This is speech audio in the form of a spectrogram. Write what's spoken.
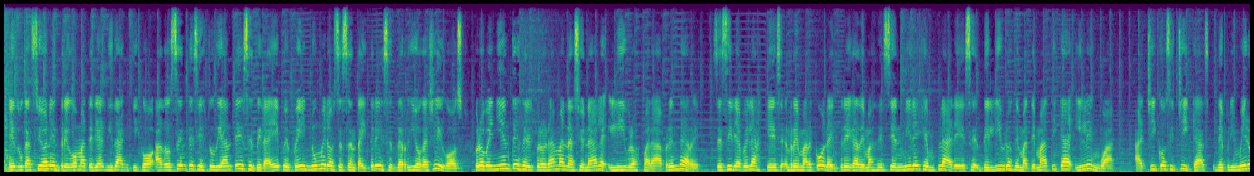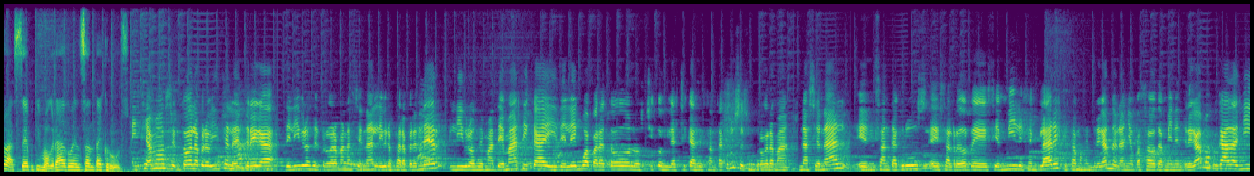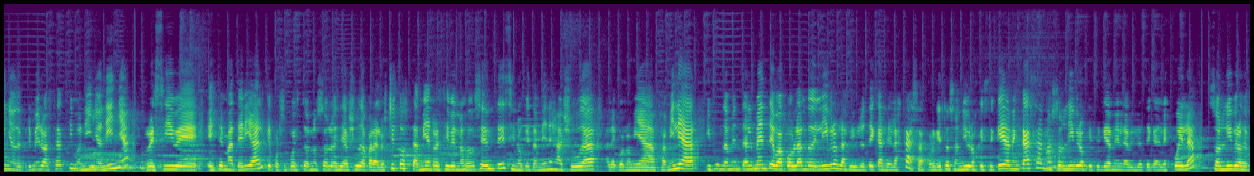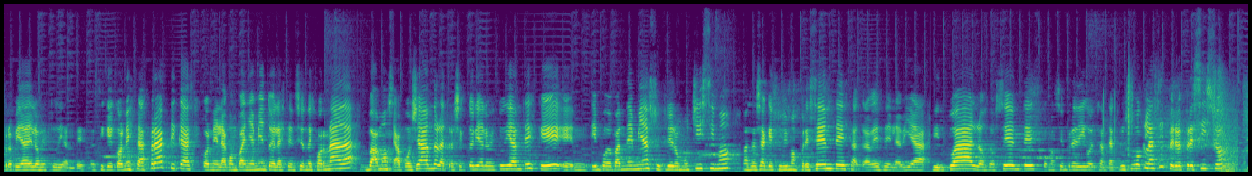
Educación entregó material didáctico a docentes y estudiantes de la EPP número 63 de Río Gallegos, provenientes del Programa Nacional Libros para Aprender. Cecilia Velázquez remarcó la entrega de más de 100.000 ejemplares de libros de matemática y lengua a chicos y chicas de primero a séptimo grado en Santa Cruz. Iniciamos en toda la provincia la entrega de libros del Programa Nacional Libros para Aprender, libros de matemática y de lengua para todos los chicos y las chicas de Santa Cruz. Es un programa nacional. En Santa Cruz es alrededor de 100.000 ejemplares que estamos entregando. El año pasado también entregamos. Cada niño de primero a séptimo, niño niña, recibe este material que por supuesto no solo es de ayuda para los chicos, también reciben los docentes, sino que también es ayuda a la economía familiar y fundamentalmente va poblando de libros las bibliotecas de las casas, porque estos son libros que se quedan en casa, no son libros que se quedan en la biblioteca de la escuela, son libros de propiedad de los estudiantes. Así que con estas prácticas, con el acompañamiento de la extensión de jornada, vamos apoyando la trayectoria de los estudiantes que en tiempo de pandemia sufrieron muchísimo, más allá que estuvimos presentes a través de la vía virtual, los docentes, como siempre digo, en Santa Cruz hubo clases, pero es preciso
